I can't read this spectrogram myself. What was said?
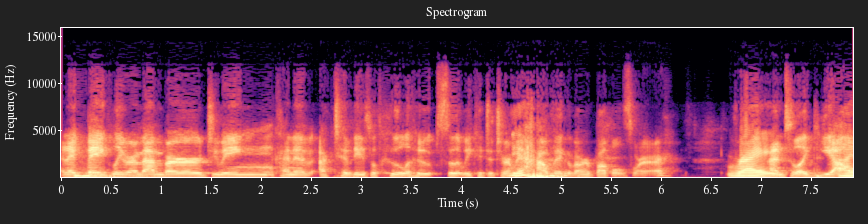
And I Mhm. vaguely remember doing kind of activities with hula hoops so that we could determine Yeah. how big of our bubbles were. right And to like yell. I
